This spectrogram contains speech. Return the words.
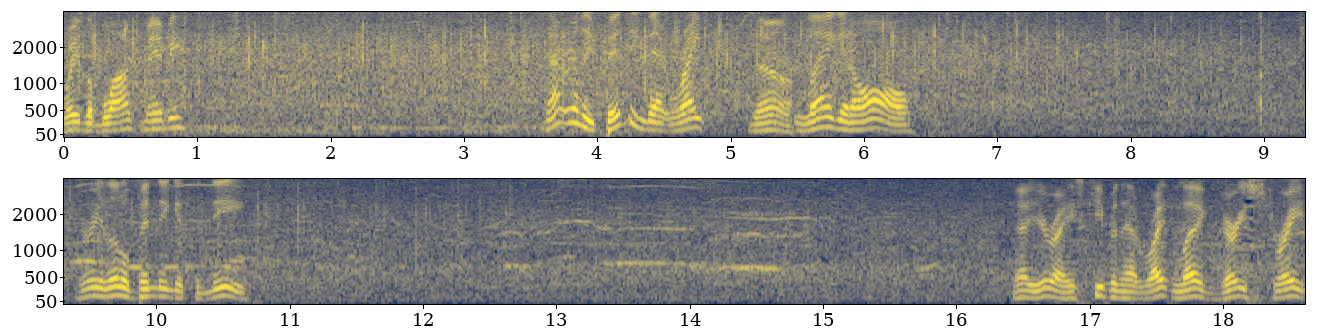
Wade LeBlanc, maybe? He's not really bending that right No. leg at all. Very little bending at the knee. Yeah, you're right. He's keeping that right leg very straight.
